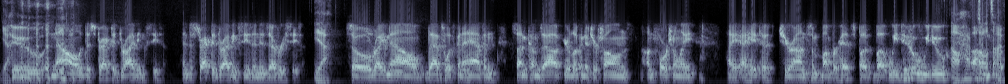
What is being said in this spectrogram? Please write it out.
yeah. to now distracted driving season. And distracted driving season is every season. Yeah. So right now that's what's going to happen. Sun comes out, you're looking at your phones. Unfortunately, I, I, hate to cheer on some bumper hits, but but we do we do oh happens um, all the time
